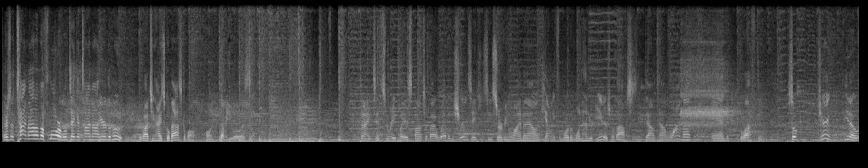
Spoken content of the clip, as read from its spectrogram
There's a timeout on the floor. We'll take a timeout here in the booth. You're watching high school basketball on WOSN. Tonight's instant replay is sponsored by Webb Insurance Agency, serving Lima and Allen County for more than 100 years with offices in downtown Lima and Bluffton. So, Jerry, you know,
